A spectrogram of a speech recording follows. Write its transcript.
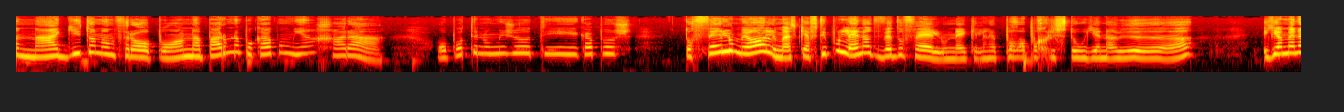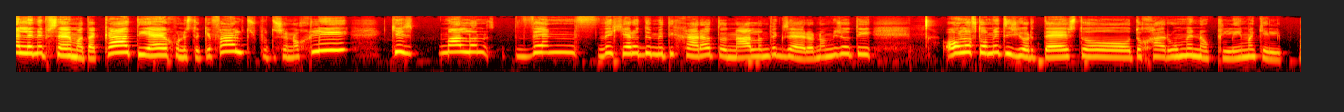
ανάγκη των ανθρώπων να πάρουν από κάπου μια χαρά. Οπότε νομίζω ότι κάπως το θέλουμε όλοι μας και αυτοί που λένε ότι δεν το θέλουν και λένε πω πω Χριστούγεννα, ε, για μένα λένε ψέματα. Κάτι έχουν στο κεφάλι τους που τους ενοχλεί και μάλλον δεν, δεν χαίρονται με τη χαρά των άλλων, δεν ξέρω. Νομίζω ότι όλο αυτό με τις γιορτές, το, το χαρούμενο κλίμα κλπ.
